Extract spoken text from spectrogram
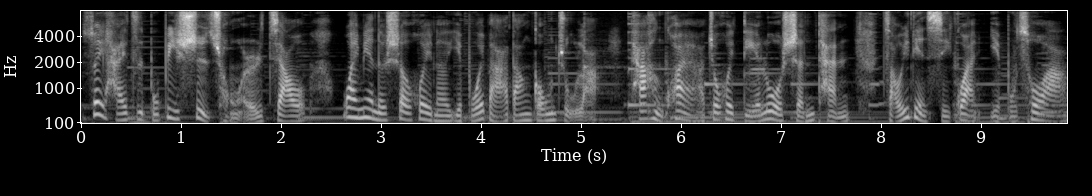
所以孩子不必恃宠而骄，外面的社会呢，也不会把她当公主啦。她很快啊，就会跌落神坛，早一点习惯也不错啊。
